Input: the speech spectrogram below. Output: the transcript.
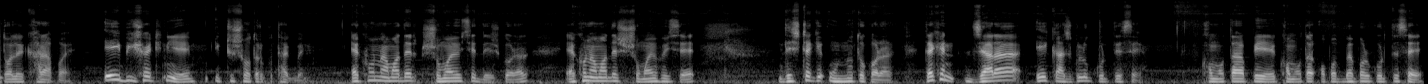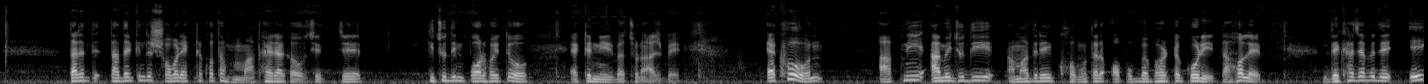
দলের খারাপ হয়। এই বিষয়টি নিয়ে একটু সতর্ক থাকবেন। এখন আমাদের সময় হয়েছে দেশ গড়ার। এখন আমাদের সময় হয়েছে দেশটাকে উন্নত করার। দেখেন, যারা এই কাজগুলো করতেছে, ক্ষমতা পেয়ে ক্ষমতার অপব্যবহার করতেছে, তাদের তাদের কিন্তু সবার একটা কথা মাথায় রাখা উচিত যে কিছুদিন পর হয়তো একটা নির্বাচন আসবে। এখন আপনি, আমি যদি আমাদের এই ক্ষমতার অপব্যবহারটা করি, তাহলে দেখা যাবে যে এই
